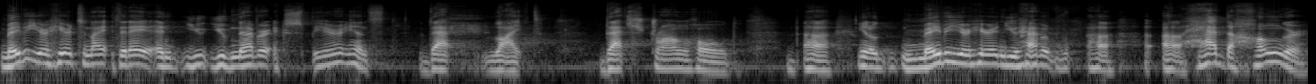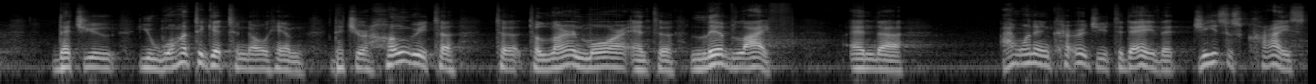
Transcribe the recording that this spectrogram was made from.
maybe you're here tonight, today, and you, you've never experienced that light, that stronghold. Uh, you know, maybe you're here and you haven't uh, uh, had the hunger that you, you want to get to know Him, that you're hungry to, to, to learn more and to live life And uh, I want to encourage you today that Jesus Christ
